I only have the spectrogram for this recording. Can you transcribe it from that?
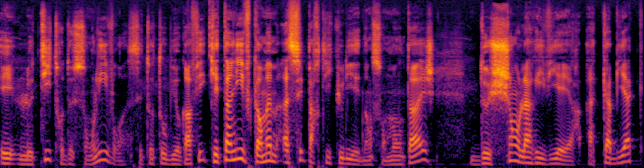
Et le titre de son livre, cette autobiographie, qui est un livre quand même assez particulier dans son montage, De Champ-la-Rivière à Cabiac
